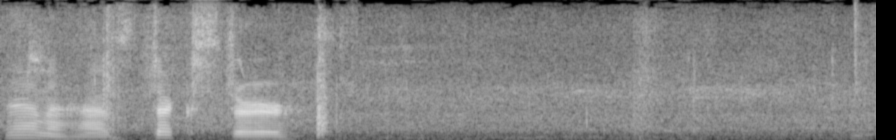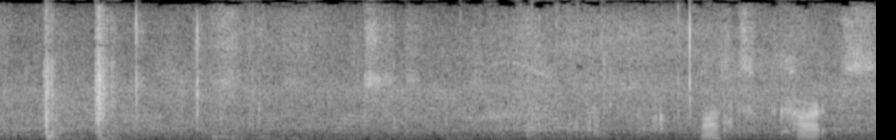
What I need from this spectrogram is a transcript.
Anna has Dexter. Lots of cars.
